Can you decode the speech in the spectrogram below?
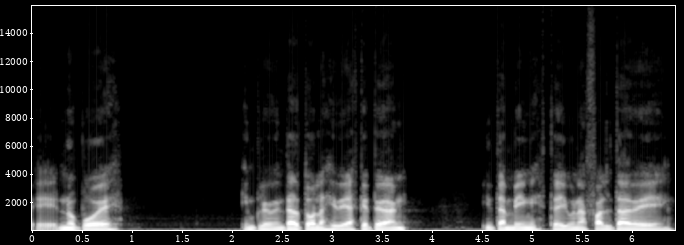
eh, no puedes implementar todas las ideas que te dan y también este, hay una falta de,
